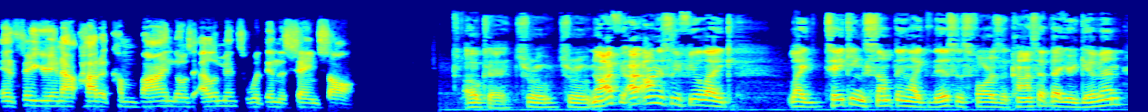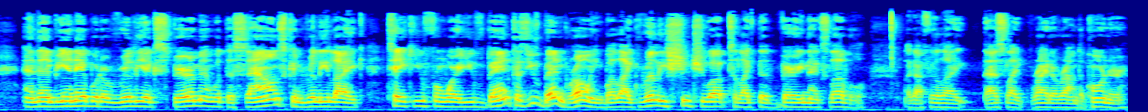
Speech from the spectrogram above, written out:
and figuring out how to combine those elements within the same song. Okay, true, true. No, I, I honestly feel like like taking something like this as far as the concept that you're given and then being able to really experiment with the sounds can really like take you from where you've been because you've been growing but like really shoot you up to like the very next level like i feel like that's like right around the corner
